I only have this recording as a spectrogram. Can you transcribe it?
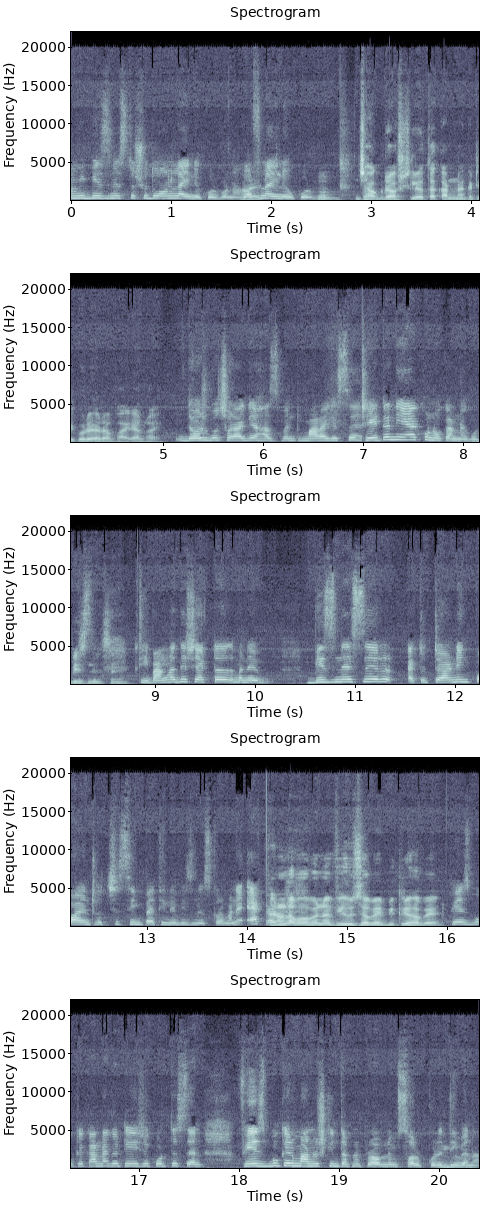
আমি বিজনেস তো শুধু অনলাইনে করব না. অফলাইনেও করব। ঝগড়া অশ্লীলতা কান্নাকাটি করে এরা ভাইরাল হয়। দশ বছর আগে হাজবেন্ড মারা গেছে সেটা নিয়ে এখনও কান্না করছে বিজনেস ঠিক, বাংলাদেশে একটা মানে বিজনেসের একটা টার্নিং পয়েন্ট হচ্ছে সিম্প্যাথি নিয়ে বিজনেস করা। মানে এক কেন লাভ হবে না? ভিউজ হবে বিক্রি হবে? ফেসবুকে কান্নাকাটি এসে করতেছেন ফেসবুকের মানুষ কিন্তু আপনার প্রবলেম সলভ করে দিবে না।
